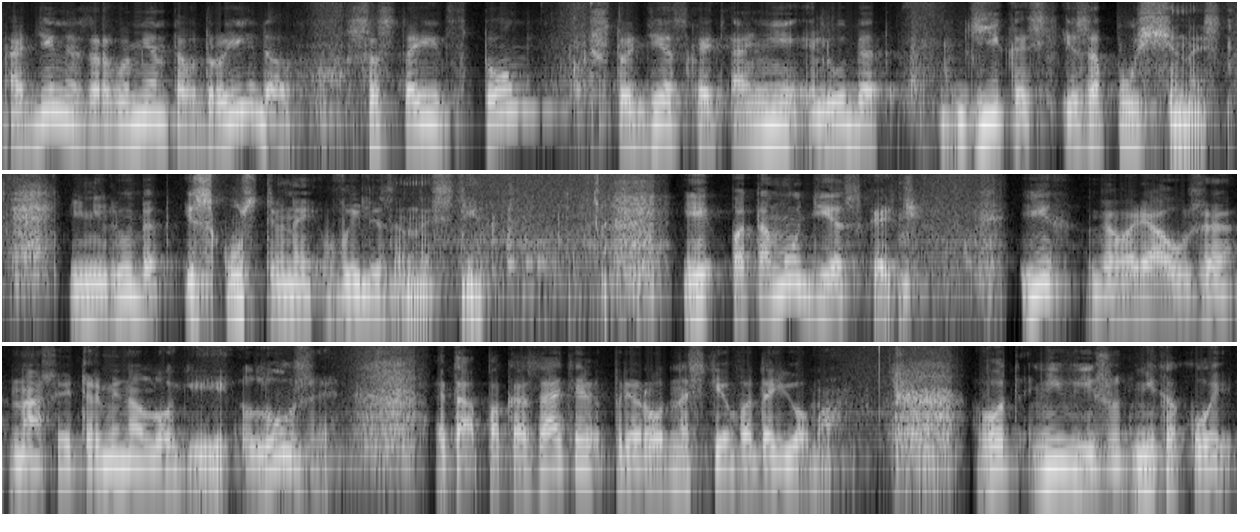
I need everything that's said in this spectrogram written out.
Один из аргументов друидов состоит в том, что, дескать, они любят дикость и запущенность и не любят искусственной вылизанности. И потому, дескать, их, говоря уже нашей терминологией, лужи – это показатель природности водоема. Вот не вижу никакой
